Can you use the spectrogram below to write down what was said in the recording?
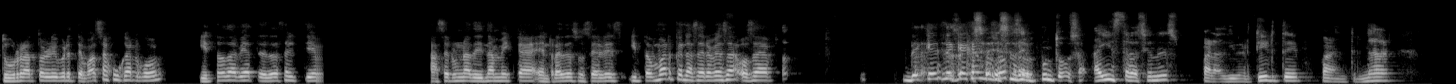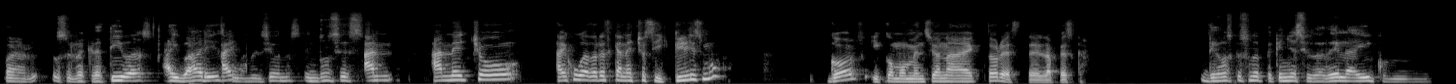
tu rato libre te vas a jugar gol y todavía te das el tiempo a hacer una dinámica en redes sociales y tomarte una cerveza, o sea, ¿de qué se quejan ese, ese es el punto, o sea, hay instalaciones para divertirte, para entrenar, para recreativas, hay bares, como mencionas, entonces... Han, han hecho hay jugadores que han hecho ciclismo, golf y como menciona Héctor, este, la pesca. Digamos que es una pequeña ciudadela ahí con,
